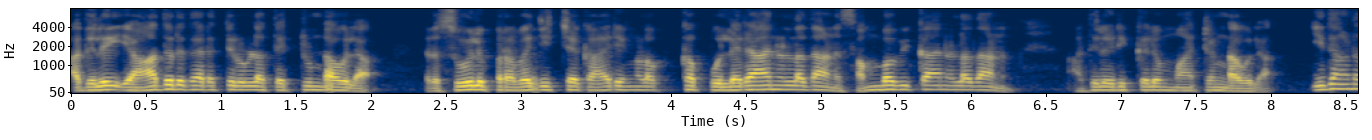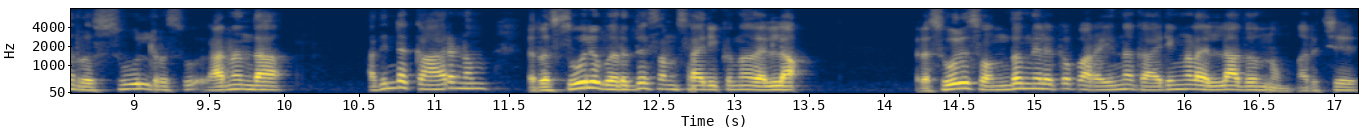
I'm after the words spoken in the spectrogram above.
അതിൽ യാതൊരു തരത്തിലുള്ള തെറ്റുണ്ടാവില്ല. റസൂൽ പ്രവചിച്ച കാര്യങ്ങളൊക്കെ പുലരാനുള്ളതാണ് സംഭവിക്കാനുള്ളതാണ്. അതിലൊരിക്കലും മാറ്റം ഉണ്ടാവില്ല. ഇതാണ് റസൂൽ റസൂൽ കാരണം എന്താ? അതിന്റെ കാരണം റസൂൽ വെറുതെ സംസാരിക്കുന്നതല്ല. റസൂൽ സ്വന്തം നിലയ്ക്ക് പറയുന്ന കാര്യങ്ങളല്ല അതൊന്നും. മറിച്ച്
